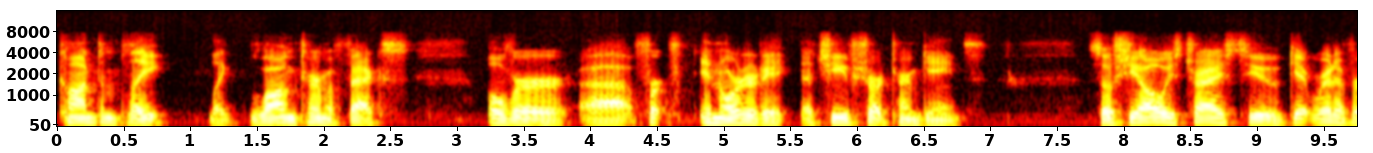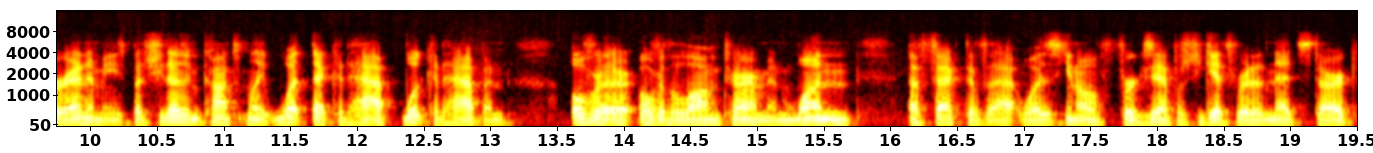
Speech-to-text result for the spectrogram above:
contemplate like long term effects over uh, for in order to achieve short term gains. So she always tries to get rid of her enemies, but she doesn't contemplate what that could hap- what could happen over over the long term. And one effect of that was, you know, for example, she gets rid of Ned Stark.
